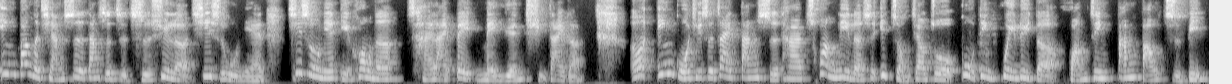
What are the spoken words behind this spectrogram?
英镑的强势当时只持续了七十五年。七十五年以后呢，才来被美元取代的。而英国其实在当时，它创立了是一种叫做固定汇率的黄金担保纸币。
